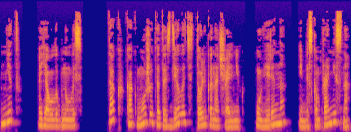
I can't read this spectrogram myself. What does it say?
«Нет», — я улыбнулась. «Так, как может это сделать только начальник, уверенно и бескомпромиссно.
